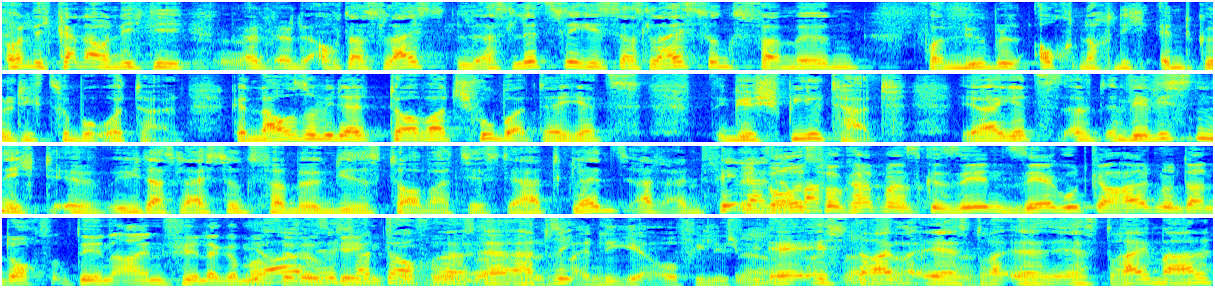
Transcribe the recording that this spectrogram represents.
Und ich kann auch nicht die, äh, auch das, Leist, das letztlich ist das Leistungsvermögen von Nübel auch noch nicht endgültig zu beurteilen. Genauso wie der Torwart Schubert, der jetzt gespielt hat. Ja, jetzt, äh, wir wissen nicht, äh, wie das Leistungsvermögen dieses Torwarts ist. Der hat, glänz, hat einen Fehler gemacht. In Wolfsburg gemacht. hat man es gesehen, sehr gut gehalten und dann doch den einen Fehler gemacht, ja, der das Gegentor verursacht. Er hat, auch viele Spiele. Er ist dreimal, er ist, er ist dreimal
